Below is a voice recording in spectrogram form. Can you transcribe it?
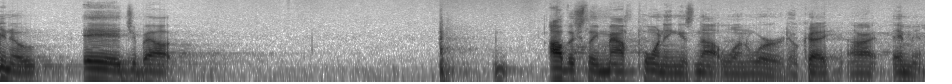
you know, edge about. Obviously, mouth pointing is not one word. Okay, all right, amen.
